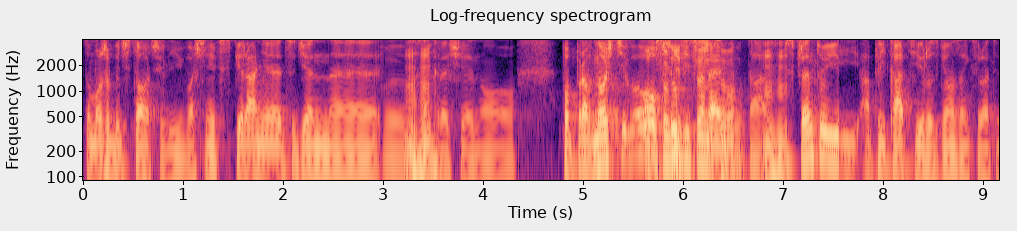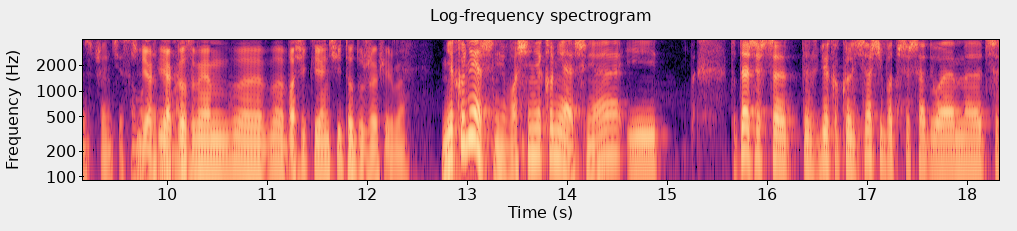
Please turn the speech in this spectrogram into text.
To może być to, czyli właśnie wspieranie codzienne w, w zakresie no, poprawności obsługi, sprzętu. sprzętu, tak. Mhm. sprzętu i aplikacji i rozwiązań, które na tym sprzęcie są. Czyli jak, jak rozumiem, e, wasi klienci to duże firmy. Niekoniecznie, właśnie niekoniecznie i to też jeszcze ten zbieg okoliczności, bo przyszedłem e, 3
